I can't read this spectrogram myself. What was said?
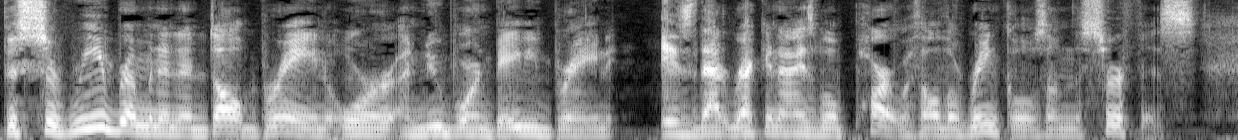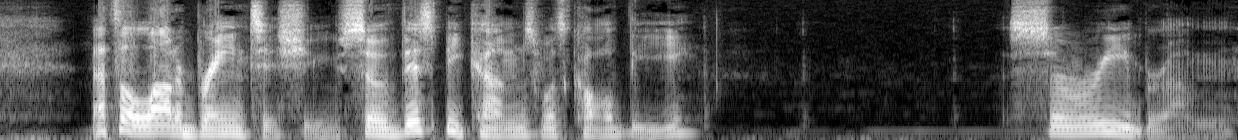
The cerebrum in an adult brain or a newborn baby brain is that recognizable part with all the wrinkles on the surface. That's a lot of brain tissue. So this becomes what's called the cerebrum.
